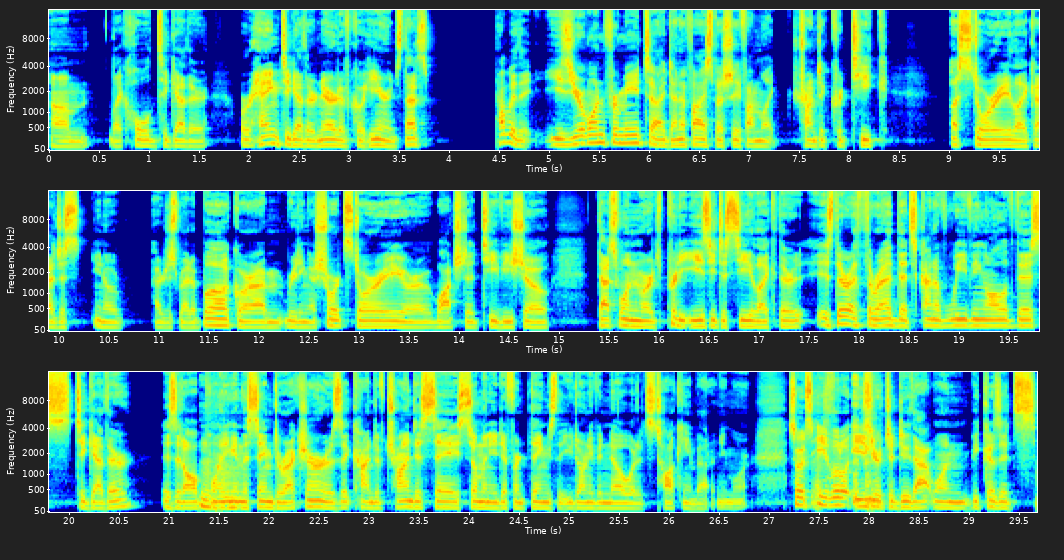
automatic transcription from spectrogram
um, like hold together or hang together. Narrative coherence. That's probably the easier one for me to identify, especially if I'm like trying to critique a story. Like I just you know I just read a book or I'm reading a short story or watched a TV show. That's one where it's pretty easy to see like there is there a thread that's kind of weaving all of this together? Is it all pointing in the same direction or is it kind of trying to say so many different things that you don't even know what it's talking about anymore? So it's a little easier to do that one because it's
